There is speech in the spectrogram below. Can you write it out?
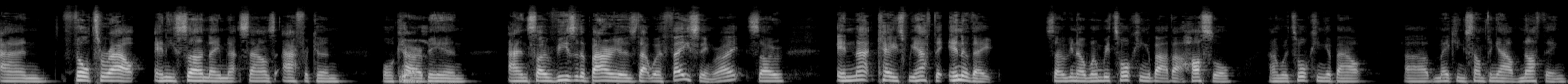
and filter out any surname that sounds African or Caribbean. Yes. And so these are the barriers that we're facing, right? So in that case, we have to innovate. So, you know, when we're talking about that hustle and we're talking about uh, making something out of nothing,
